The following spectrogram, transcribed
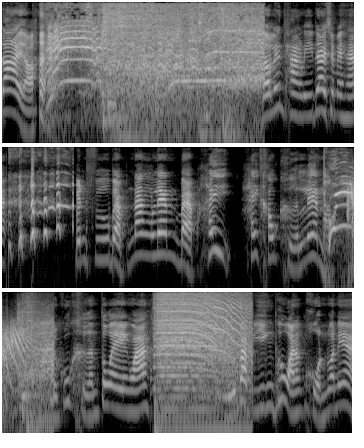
ได้เหรอ เราเล่นทางนี้ได้ใช่ไหมฮะ เป็นฟิลแบบนั่งเล่นแบบให้ให้เขาเขินเล่น หรือกูเขินตัวเองวะ หรือแบบยิงเพื่อหวังผลวะเนี่ย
